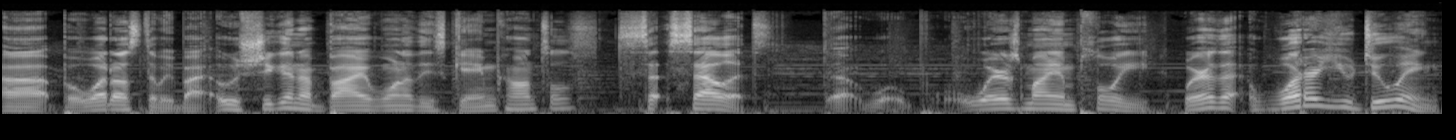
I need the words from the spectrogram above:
Uh, but what else did we buy? Oh, is she gonna buy one of these game consoles? S sell it uh, where's my employee? Where that? What are you doing?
